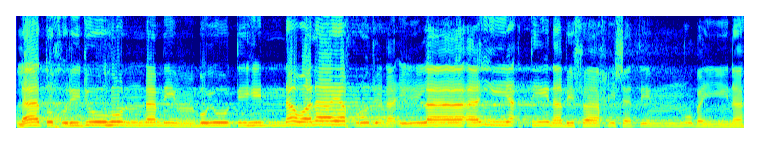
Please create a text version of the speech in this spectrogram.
لا تخرجوهن من بيوتهن ولا يخرجن إلا أن يأتين بفاحشة مبينة.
